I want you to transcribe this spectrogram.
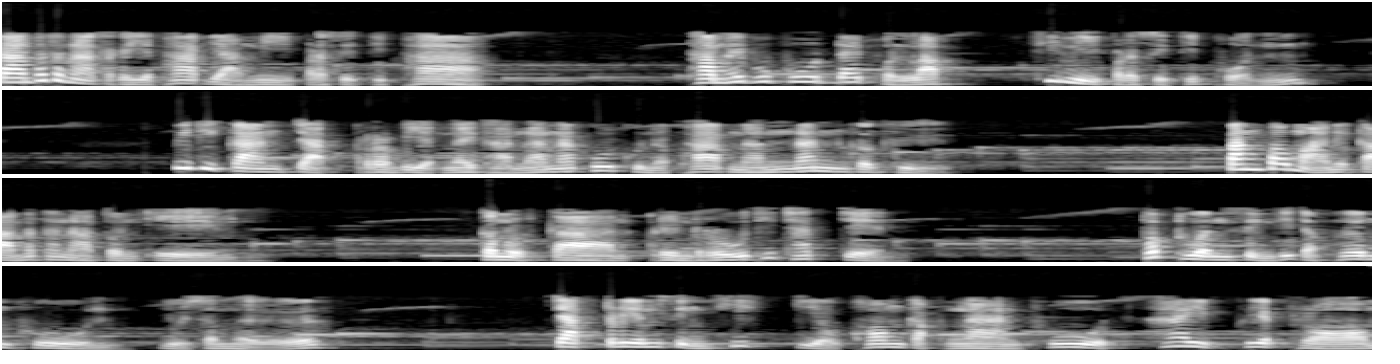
การพัฒนาศักยภาพอย่างมีประสิทธิภาพทำให้ผู้พูดได้ผลลัพธ์ที่มีประสิทธิผลวิธีการจัดระเบียบในฐานะนักพูดคุณภาพนั้นนั่นก็คือ ตั้งเป้าหมายในการพัฒนาตนเองกำหนดการเรียนรู้ที่ชัดเจน ทบทวนสิ่งที่จะเพิ่มพูนอยู่เสมอ จัดเตรียมสิ่งที่เกี่ยวข้องกับงานพูดให้เพียบพร้อม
